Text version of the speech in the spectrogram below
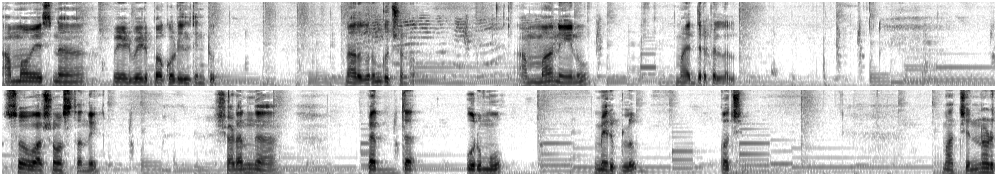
అమ్మ వేసిన వేడివేడి పకోడీలు తింటూ నలుగురం కూర్చున్నాం. అమ్మ నేను మా ఇద్దరు పిల్లలు. సో వర్షం వస్తుంది. సడన్గా పెద్ద ఉరుము మెరుపులు వచ్చింది. మా చిన్నోడు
